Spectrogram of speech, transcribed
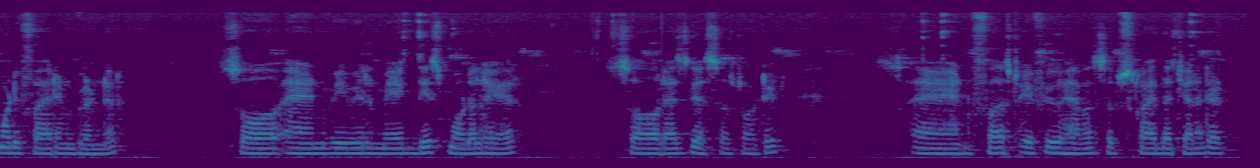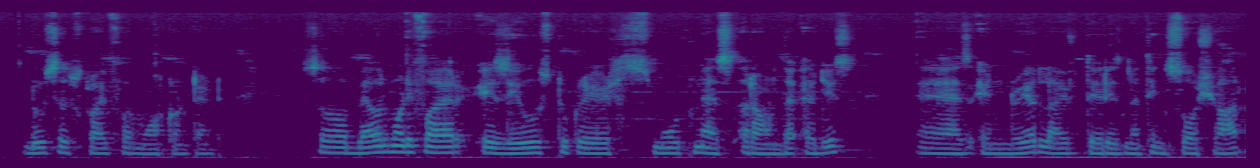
modifier in blender. So and we will make this model here. So let's get started. And first if you haven't subscribed the channel do subscribe for more content. So bevel modifier is used to create smoothness around the edges. As in real life there is nothing so sharp.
